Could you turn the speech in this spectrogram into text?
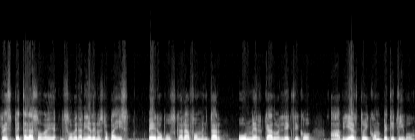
respeta la soberanía de nuestro país, pero buscará fomentar un mercado eléctrico abierto y competitivo.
